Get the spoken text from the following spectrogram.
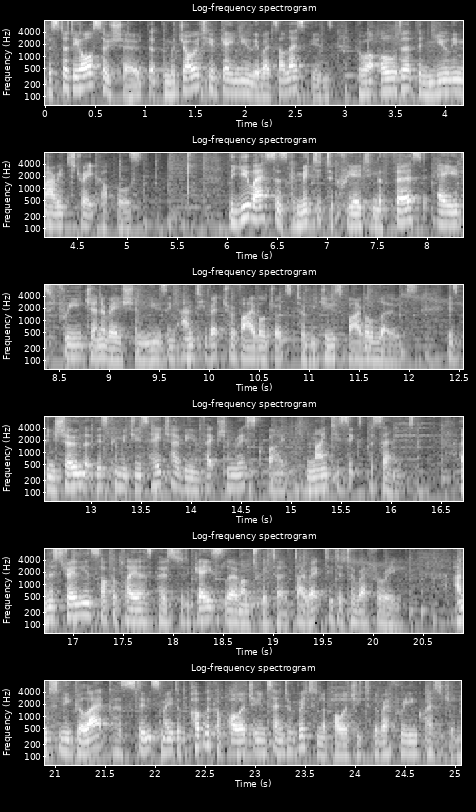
The study also showed that the majority of gay newlyweds are lesbians who are older than newly married straight couples. The US is committed to creating the first AIDS-free generation using antiretroviral drugs to reduce viral loads. It's been shown that this can reduce HIV infection risk by 96%. An Australian soccer player has posted a gay slur on Twitter directed at a referee. Anthony Gillett has since made a public apology and sent a written apology to the referee in question.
